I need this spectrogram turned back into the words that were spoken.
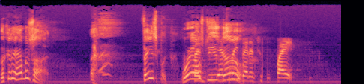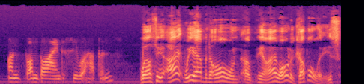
look at Amazon, Facebook. Where else do you definitely go? Definitely better to wait. on on buying to see what happens? Well, see, I we happen to own, uh, you know, I own a couple of these.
